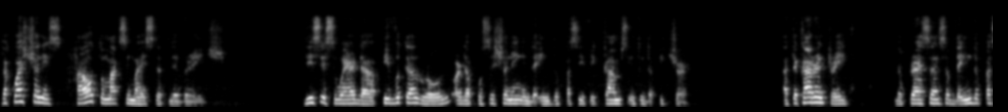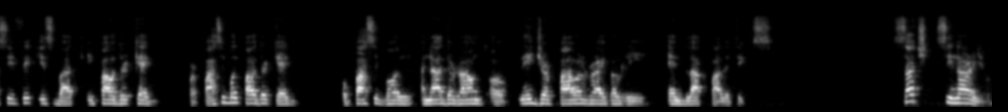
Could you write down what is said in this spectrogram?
the question is how to maximize that leverage. This is where the pivotal role or the positioning in the Indo-Pacific comes into the picture. At the current rate, the presence of the Indo-Pacific is but a powder keg or possible powder keg or possible another round of major power rivalry and bloc politics. Such scenario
